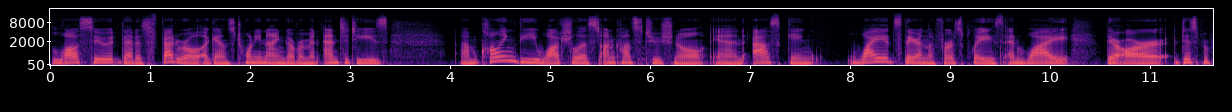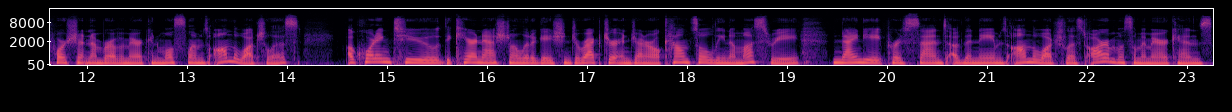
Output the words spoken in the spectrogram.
lawsuit that is federal against 29 government entities, um, calling the watch list unconstitutional and asking why it's there in the first place and why there are a disproportionate number of American Muslims on the watch list. According to the CAIR National Litigation Director and General Counsel, Lena Masri, 98% of the names on the watch list are Muslim Americans.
